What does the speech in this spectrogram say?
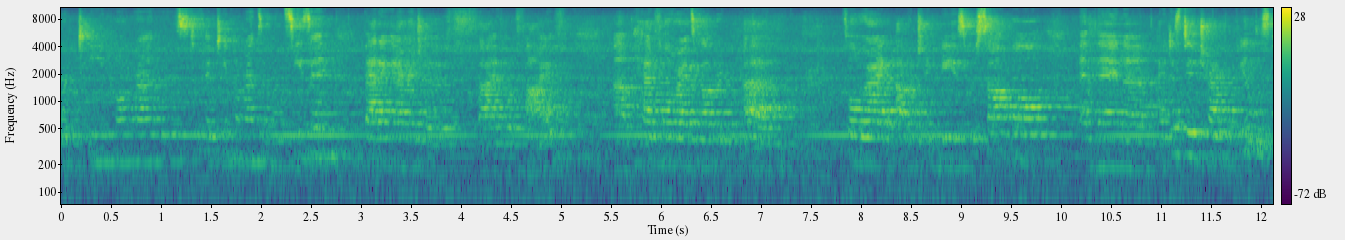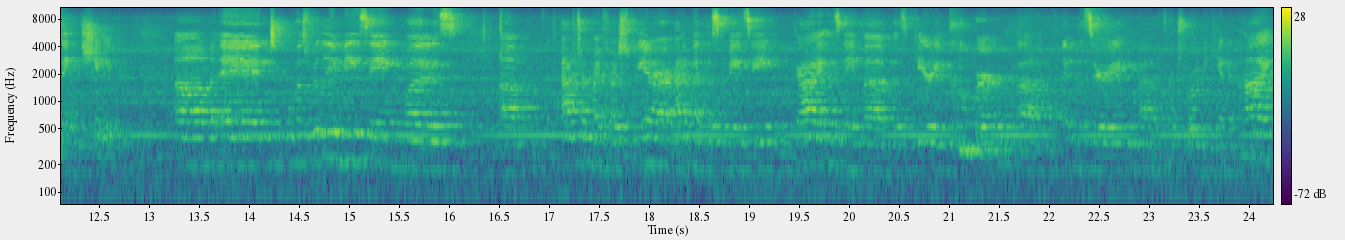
14 home runs to 15 home runs in one season, batting average of 505. Um, had full ride uh, full ride opportunities for softball, and then um, I just did track and field to stay in shape. Um, and what was really amazing was um, after my freshman year, I met this amazing guy. His name uh, was Gary Cooper um, in Missouri uh, for Troy Buchanan High.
